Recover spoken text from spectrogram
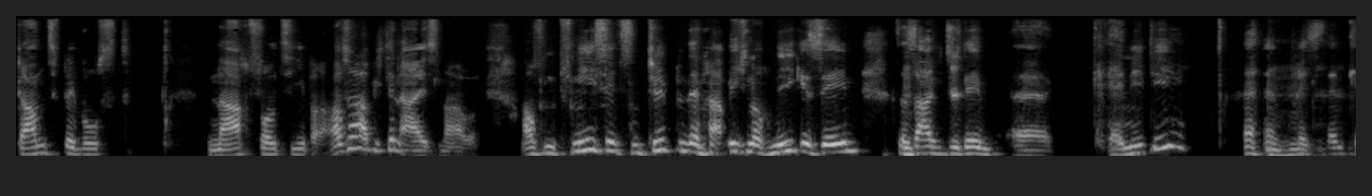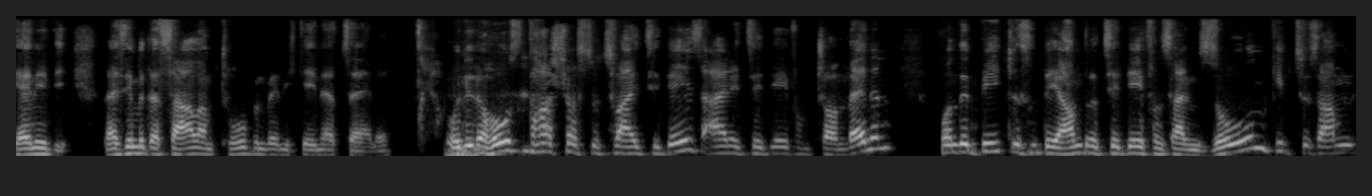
Ganz bewusst nachvollziehbar. Also habe ich den Eisenhower. Auf dem Knie sitzen Typen, den habe ich noch nie gesehen. Da sage ich zu dem, äh, Kennedy? Mhm. Präsident Kennedy. Da ist immer der Saal am Toben, wenn ich den erzähle. Und in der mhm. Hosentasche hast du zwei CDs. Eine CD von John Lennon von den Beatles und die andere CD von seinem Sohn. Gibt zusammen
